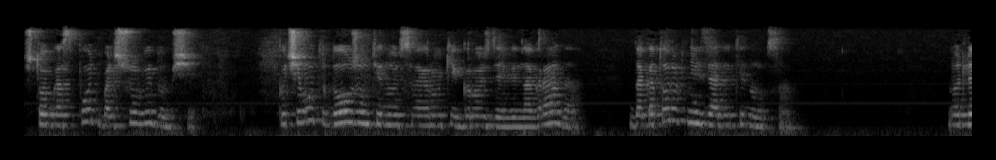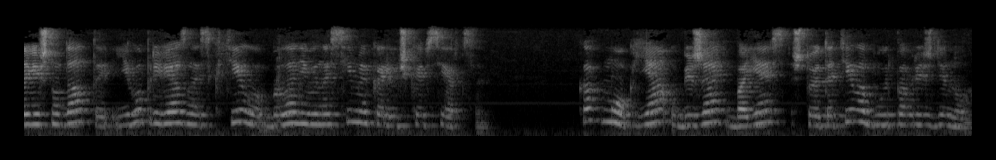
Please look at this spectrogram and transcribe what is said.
что Господь большой выдумщик. Почему ты должен тянуть свои руки к гроздьям винограда, до которых нельзя дотянуться? Но для Вишнудаты его привязанность к телу была невыносимой колючкой в сердце. Как мог я убежать, боясь, что это тело будет повреждено?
